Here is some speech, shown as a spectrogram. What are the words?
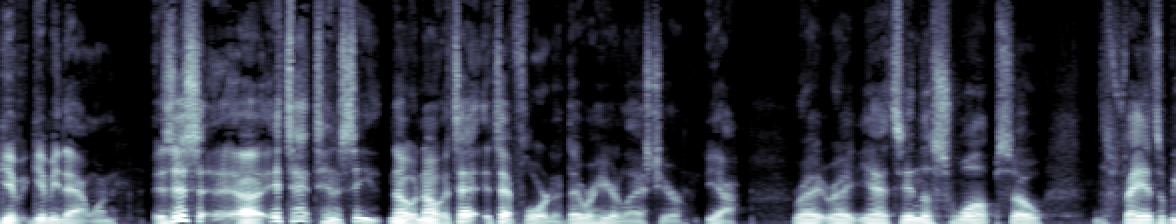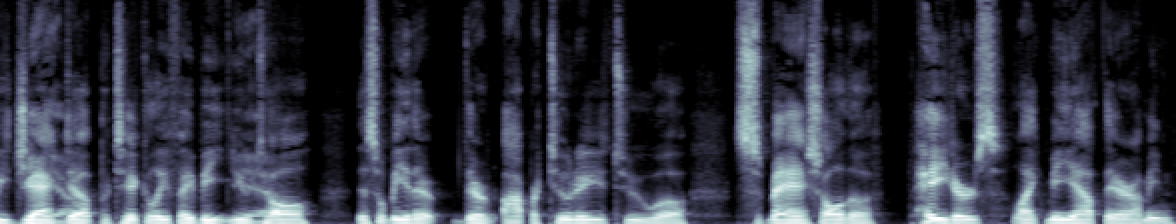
Give give me that one. Is this? Uh, it's at Tennessee. No, no, it's at it's at Florida. They were here last year. Yeah, Right, right. Yeah, it's in the swamp, so the fans will be jacked Yeah. up, particularly if they beat Yeah. Utah. This will be their their opportunity to uh, smash all the haters like me out there. I mean,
